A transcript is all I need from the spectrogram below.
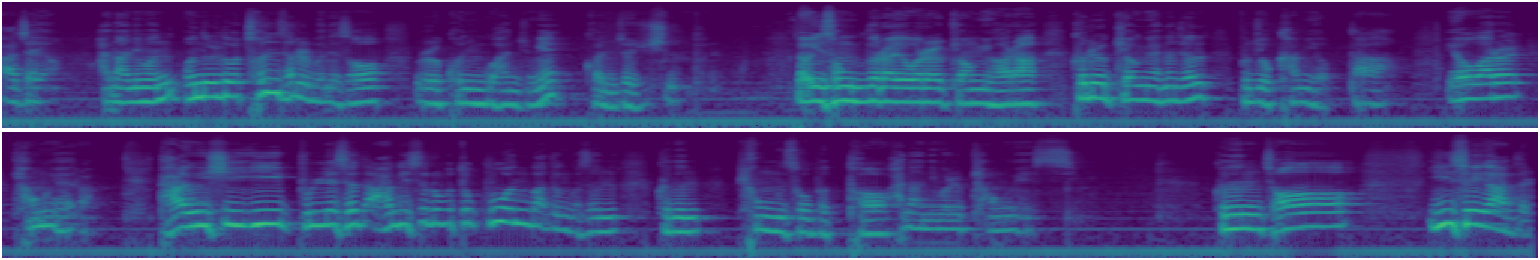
맞아요. 하나님은 오늘도 천사를 보내서 우리를 권고한 중에 건져 주시는 분. 너희 성도들아 여호와를 경외하라. 그를 경외하는 자는 부족함이 없다. 여호와를 경외해라. 다윗이 이 블레셋 아기스로부터 구원받은 것은 그는 평소부터 하나님을 경외했어요. 그는 저 이세의 아들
